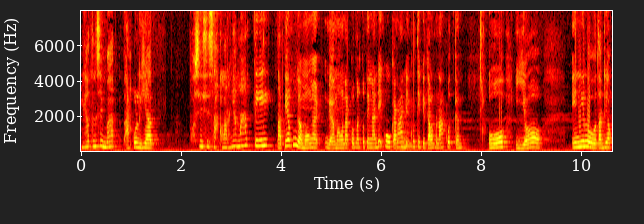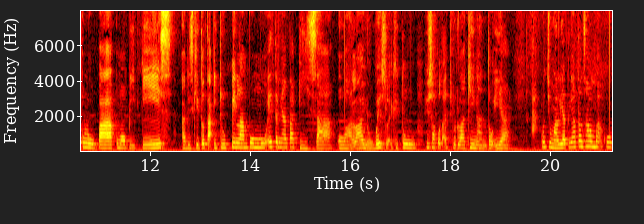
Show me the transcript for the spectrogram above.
Lihatin sih mbak. Aku lihat posisi saklarnya mati. Tapi aku nggak mau nggak mau nakut nakutin adikku karena adikku tipikal penakut kan. Oh iya ini loh tadi aku lupa aku mau pipis. Habis gitu tak hidupin lampumu. Eh ternyata bisa. Oh alah ya wes like gitu. Yus aku tak tidur lagi ngantuk iya. Aku cuma lihat-lihatan sama mbakku.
